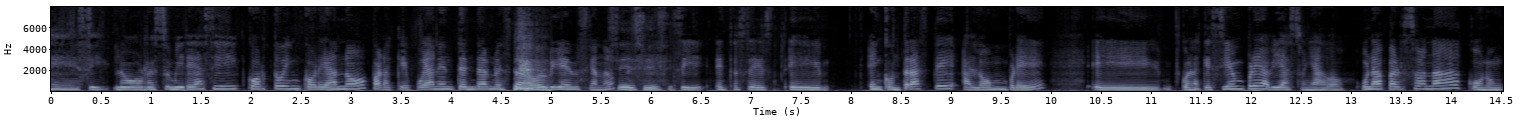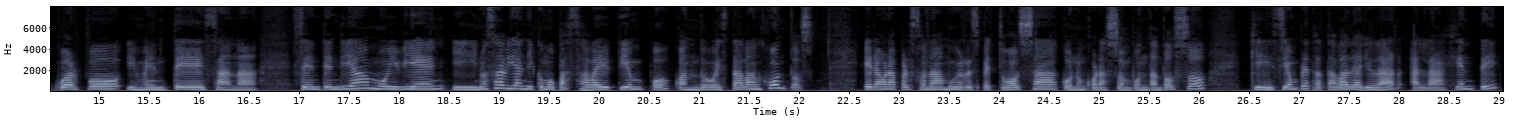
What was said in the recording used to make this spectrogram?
Eh, sí, lo resumiré así corto en coreano para que puedan entender nuestra audiencia, ¿no? Sí, sí, sí. Sí, entonces eh, encontraste al hombre eh, con la que siempre había soñado. Una persona con un cuerpo y mente sana. Se entendía muy bien y no sabía ni cómo pasaba el tiempo cuando estaban juntos. Era una persona muy respetuosa, con un corazón bondadoso, que siempre trataba de ayudar a la gente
